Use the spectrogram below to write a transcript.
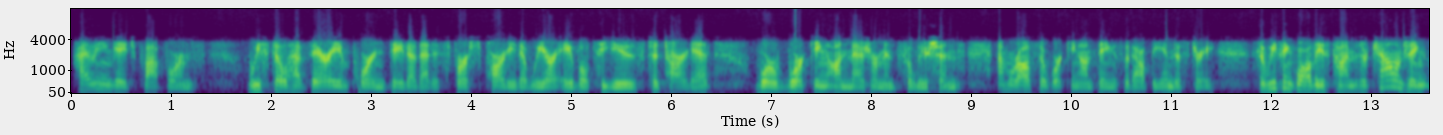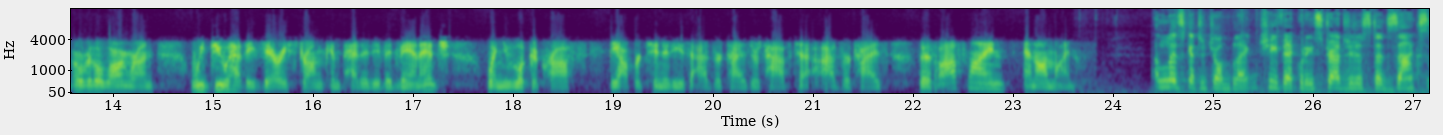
highly engaged platforms. We still have very important data that is first party that we are able to use to target. We're working on measurement solutions, and we're also working on things without the industry. So we think while these times are challenging, over the long run, we do have a very strong competitive advantage when you look across the opportunities advertisers have to advertise both offline and online. And let's get to John Blank, Chief Equity Strategist at Zacks.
